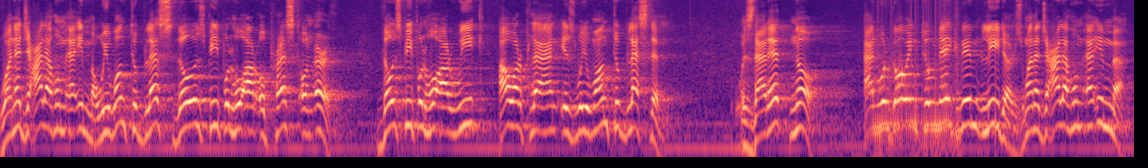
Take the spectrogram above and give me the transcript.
وَنَجْعَلَهُمْ أَئِمَّةً We want to bless those people who are oppressed on earth. Those people who are weak, our plan is we want to bless them. Was that it? No. And we're going to make them leaders. وَنَجْعَلَهُمْ أَئِمَّةً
